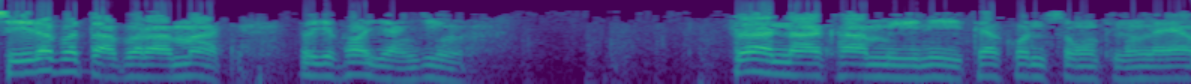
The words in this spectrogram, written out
ศีลพตาปรามาตโดยเฉพาะอย่างยิ่ง พระนาคามีนี่ถ้าคนทรงถึงแล้ว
